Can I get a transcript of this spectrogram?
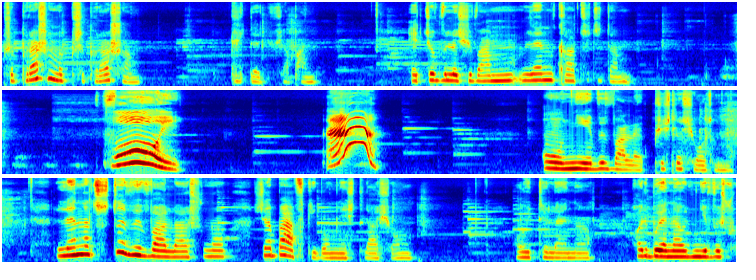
Przepraszam, no przepraszam. Widać, pan. Ej, co wyleciowałam? Lenka, co ty tam? Fuj! A! O nie, wywalę. Prześlę się od mnie. Lena, co ty wywalasz? No, zabawki, bo mnie ślasią. Oj, ty Lena. Chodź, bo ja nawet nie, wysz,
